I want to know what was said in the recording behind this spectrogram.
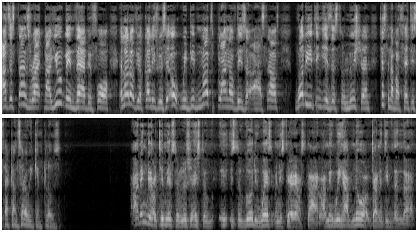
As it stands right now, you've been there before. A lot of your colleagues will say, "Oh, we did not plan of this ourselves." What do you think is the solution? Just in about 30 seconds, so that we can close. I think the ultimate solution is to is to go the West ministerial style. I mean, we have no alternative than that.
